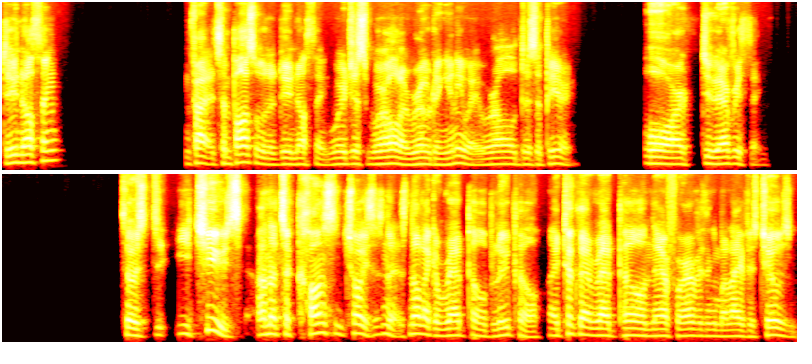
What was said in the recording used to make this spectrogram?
Do nothing. In fact, it's impossible to do nothing. We're just, we're all eroding anyway. We're all disappearing. Or do everything. So it's, you choose, and it's a constant choice, isn't it? It's not like a red pill, blue pill. I took that red pill, and therefore everything in my life is chosen.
